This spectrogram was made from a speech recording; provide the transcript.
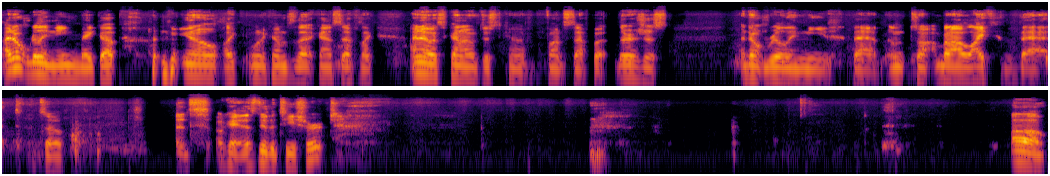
I don't really need makeup, you know, like when it comes to that kind of stuff. Like, I know it's kind of just kind of fun stuff, but there's just I don't really need that. And so, but I like that. So let's okay. Let's do the T-shirt. Oh,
